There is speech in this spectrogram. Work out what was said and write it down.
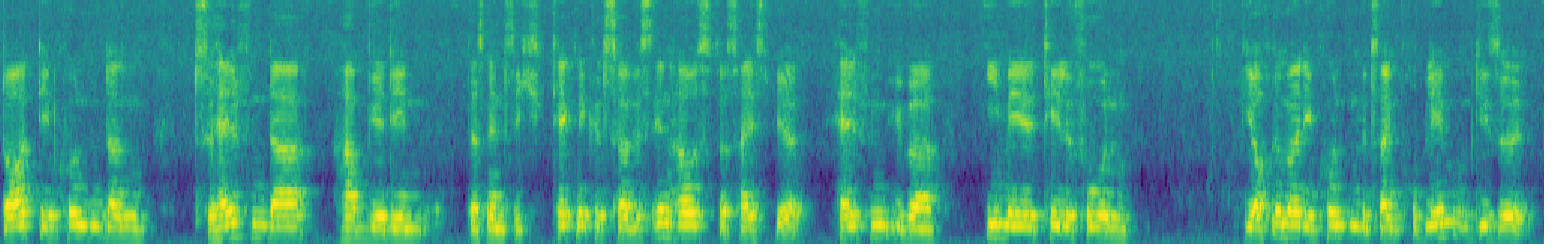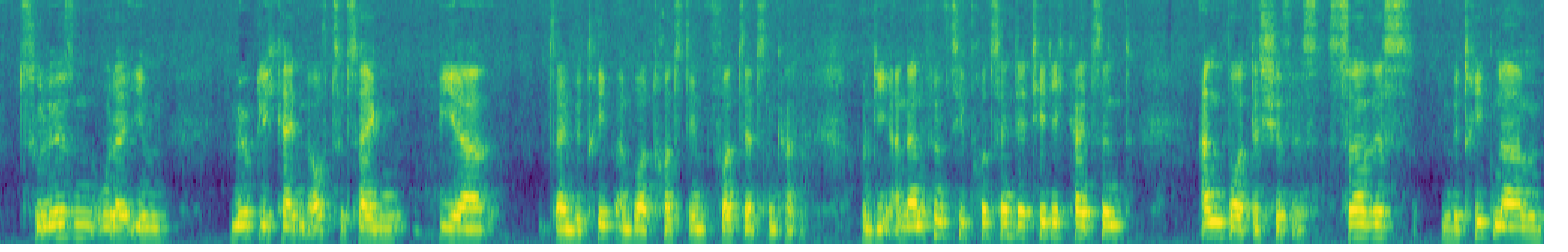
dort den Kunden dann zu helfen, da haben wir den, das nennt sich Technical Service In-House. Das heißt, wir helfen über E-Mail, Telefon, wie auch immer, den Kunden mit seinem Problem, um diese zu lösen oder ihm Möglichkeiten aufzuzeigen, wie er seinen Betrieb an Bord trotzdem fortsetzen kann. Und die anderen 50 Prozent der Tätigkeit sind an Bord des Schiffes. Service, Inbetriebnahmen,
